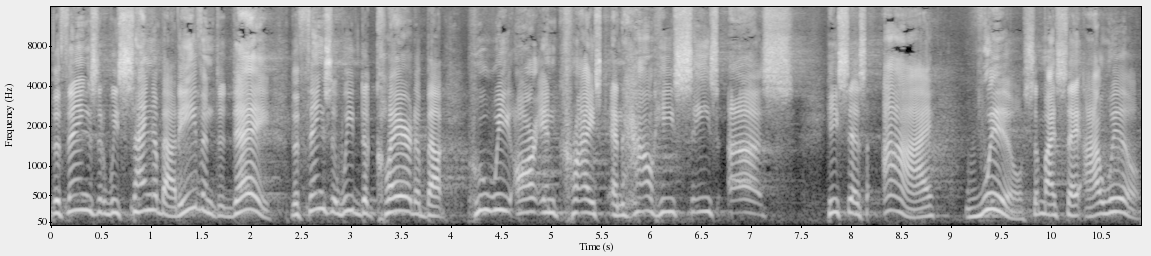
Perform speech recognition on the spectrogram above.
the things that we sang about, even today, the things that we've declared about who we are in Christ and how He sees us. He says, I will. Somebody say, I will.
